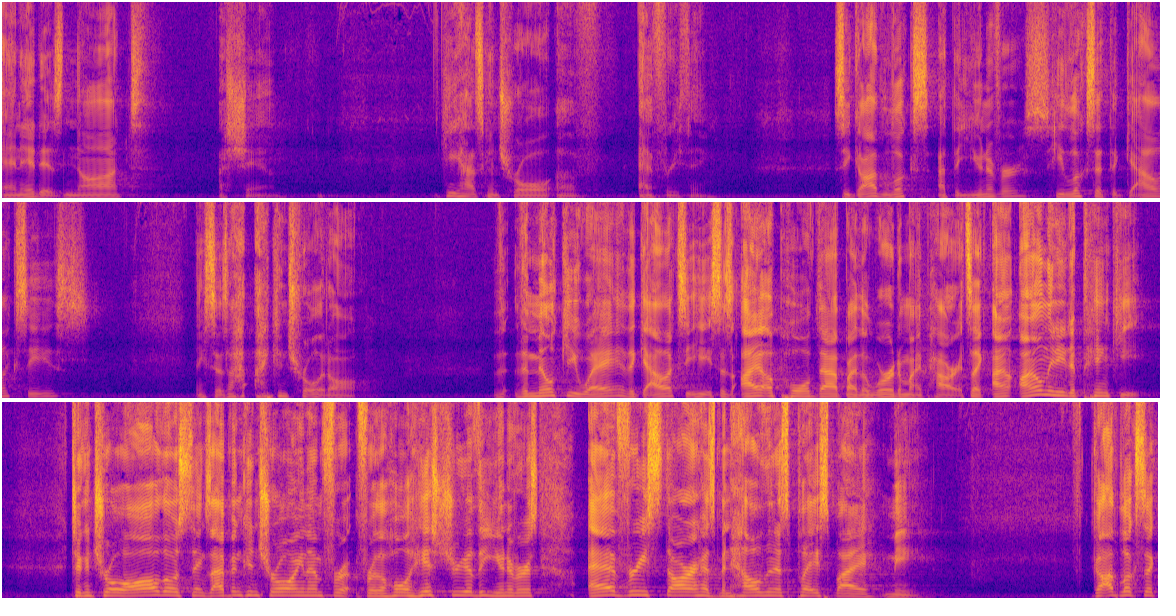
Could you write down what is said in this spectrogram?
and it is not a sham. He has control of everything. See, God looks at the universe, He looks at the galaxies, and He says, I, I control it all. The Milky Way, the galaxy, he says, I uphold that by the word of my power. It's like, I, I only need a pinky to control all those things. I've been controlling them for, for the whole history of the universe. Every star has been held in its place by me. God looks at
